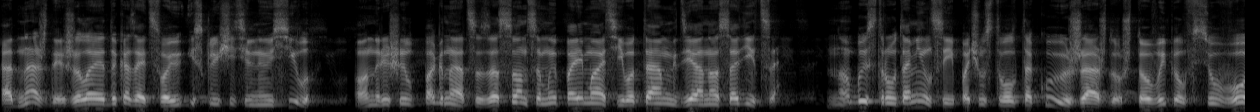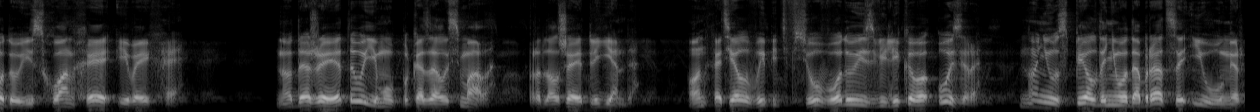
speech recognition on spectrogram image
Однажды, желая доказать свою исключительную силу, он решил погнаться за солнцем и поймать его там, где оно садится. Но быстро утомился и почувствовал такую жажду, что выпил всю воду из Хуанхэ и Вэйхэ. Но даже этого ему показалось мало, продолжает легенда. Он хотел выпить всю воду из Великого озера, но не успел до него добраться и умер,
